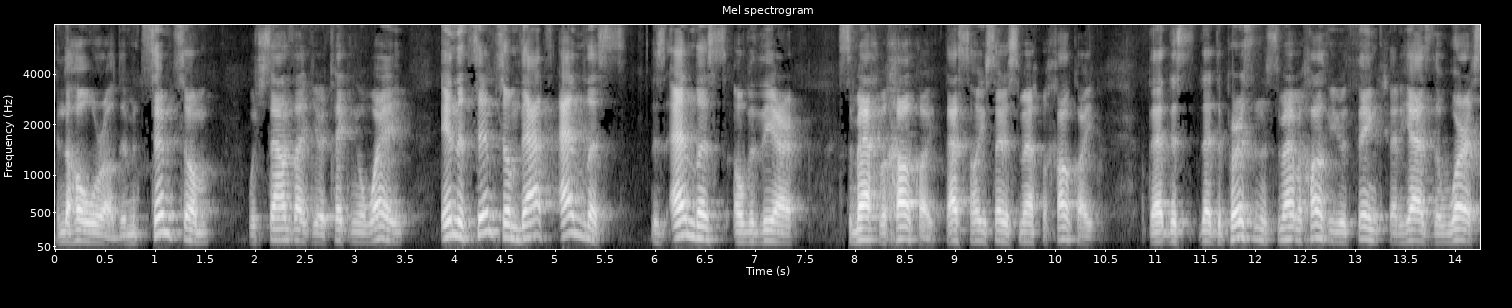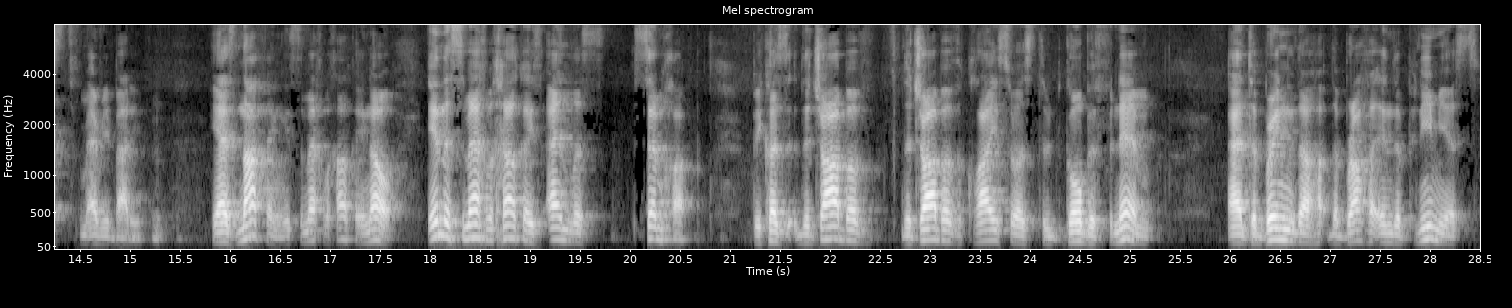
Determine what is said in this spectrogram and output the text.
in the whole world. In The Tzimtzum, which sounds like you're taking away, in the Tzimtzum, that's endless. There's endless over there. Semech b'chalkai. That's how you say Semech b'chalkai. That this that the person in Semech b'chalkai, you would think that he has the worst from everybody. He has nothing. He's Semech b'chalkai. No, in the Semech b'chalkai is endless simcha, because the job of the job of Klai was to go b'fnim and to bring the the bracha in the pnimius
